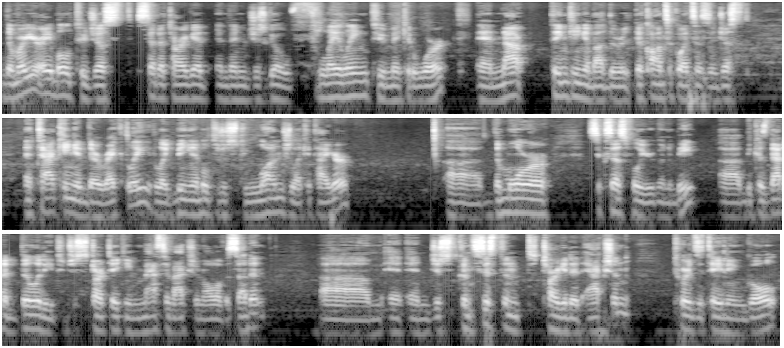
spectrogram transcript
The more you're able to just set a target and then just go flailing to make it work and not thinking about the, the consequences and just attacking it directly, like being able to just lunge like a tiger, uh, the more successful you're going to be. Uh, because that ability to just start taking massive action all of a sudden um, and, and, just consistent targeted action towards attaining a goal,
